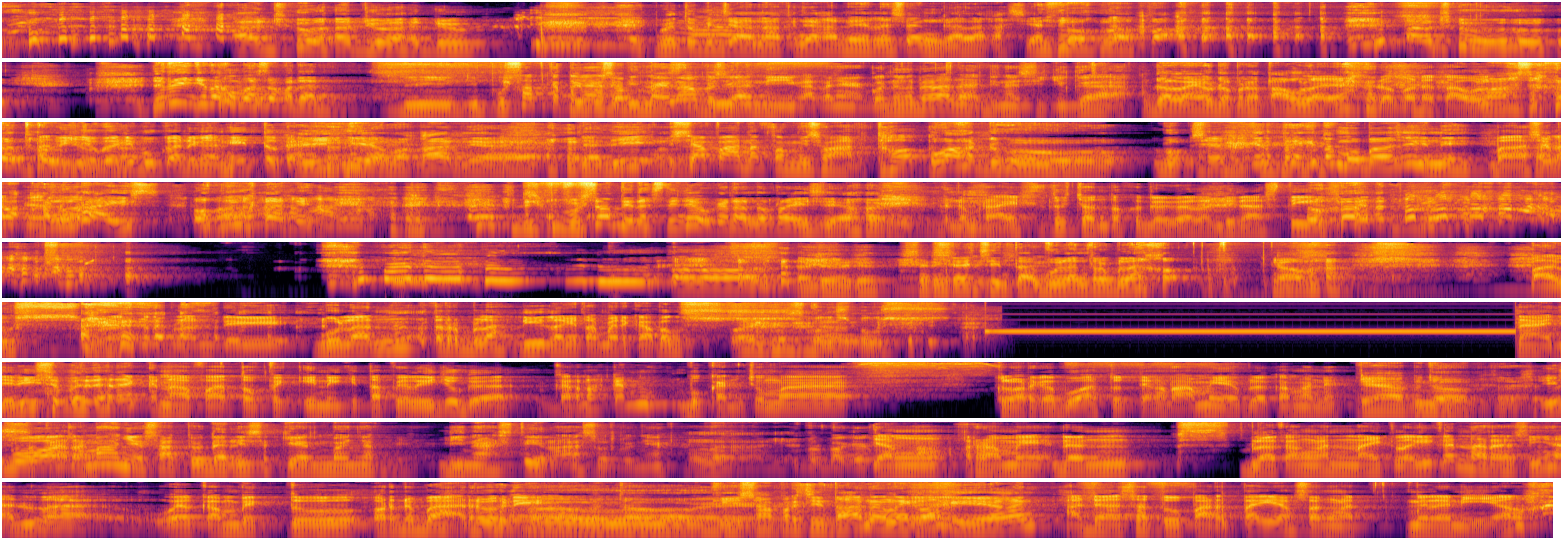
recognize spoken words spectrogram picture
Aduh aduh aduh. Gue tuh benci anaknya Karniliasnya enggak lah kasihan bawa bapak Aduh Jadi kita mau bahas apa Dan? Di di pusat katanya Di pusat ada dinasti apa juga nih katanya. Gue denger ada dinasti juga. Udah lah ya udah pada tahu lah ya Udah pada tahu lah. Masa tahu Tadi juga juga? dibuka dengan itu kan. Iya makanya Jadi siapa anak Tommy Soeharto? Waduh, gua, saya pikir tadi kita mau bahas ini. Bahas Siapa? Hanum. Rais. Oh enggak deh. Di pusat dinastinya bukan Hanum Rais ya. Oh, iya. Benem Rais itu contoh kegagalan dinasti. Tolong. Aduh, aduh. Saya cinta bulan terbelah kok. Gak apa. Bagus. Bulan terbelah di bulan terbelah di langit Amerika bagus. Bagus bagus. Nah, jadi sebenarnya kenapa topik ini kita pilih juga? Karena kan bukan cuma keluarga Bu Atut yang rame ya belakangan ya. Ya betul betul. Ibu Sekarang- Atma hanya satu dari sekian banyak dinasti lah sebetulnya. Nah, ya. Berbagai Yang rame dan belakangan naik lagi kan narasinya adalah welcome back to Orde Baru nih. Oh, betul. Kisah percintaan yang naik lagi ya kan? Ada satu partai yang sangat milenial.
